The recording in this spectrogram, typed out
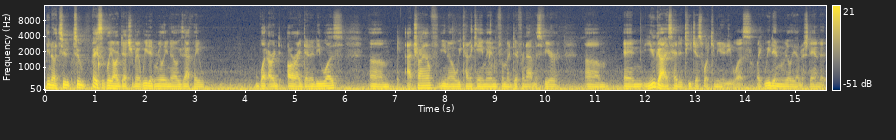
you know, to to basically our detriment, we didn't really know exactly what our our identity was um, at Triumph. You know, we kind of came in from a different atmosphere, um, and you guys had to teach us what community was. Like we didn't really understand it.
